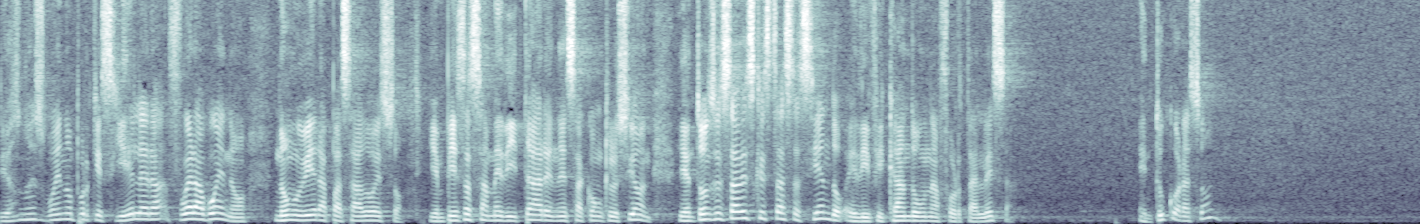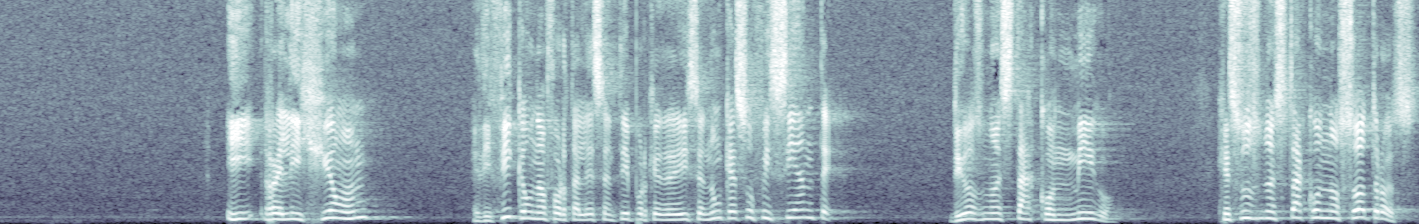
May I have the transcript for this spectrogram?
Dios no es bueno porque si Él era, fuera bueno, no me hubiera pasado eso. Y empiezas a meditar en esa conclusión. Y entonces, ¿sabes qué estás haciendo? Edificando una fortaleza en tu corazón. Y religión edifica una fortaleza en ti porque te dice, nunca es suficiente. Dios no está conmigo. Jesús no está con nosotros.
